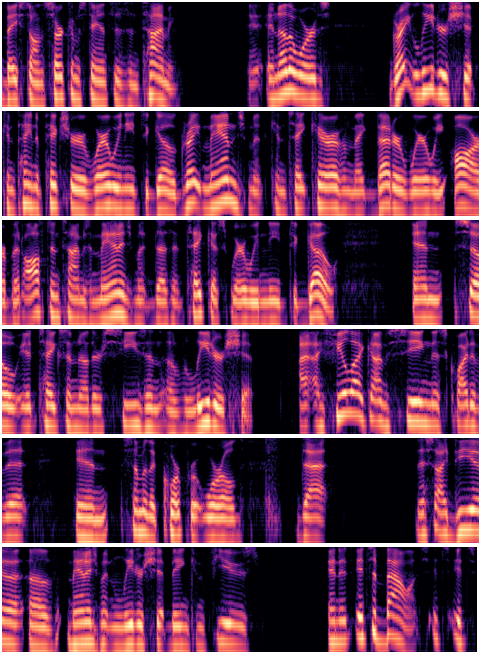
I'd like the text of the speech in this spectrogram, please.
based on circumstances and timing. In other words, Great leadership can paint a picture of where we need to go. Great management can take care of and make better where we are, but oftentimes management doesn't take us where we need to go. And so it takes another season of leadership. I, I feel like I'm seeing this quite a bit in some of the corporate world that this idea of management and leadership being confused and it, it's a balance it's it's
